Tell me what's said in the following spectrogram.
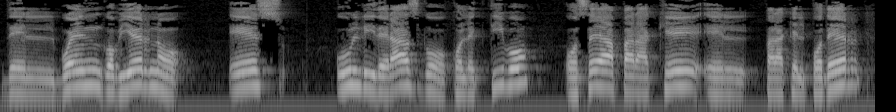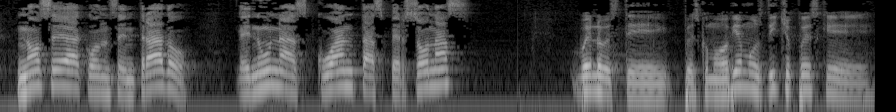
del buen gobierno es un liderazgo colectivo, o sea, para que el, para que el poder no sea concentrado en unas cuantas personas? Bueno, este, pues como habíamos dicho, pues que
